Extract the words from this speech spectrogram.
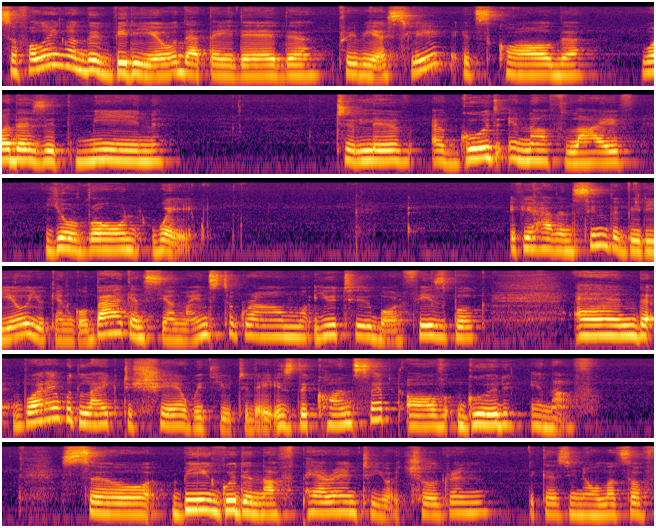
So, following on the video that I did previously, it's called What Does It Mean to Live a Good Enough Life Your Own Way? If you haven't seen the video, you can go back and see on my Instagram, YouTube, or Facebook. And what I would like to share with you today is the concept of good enough. So, being good enough parent to your children, because you know, lots of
